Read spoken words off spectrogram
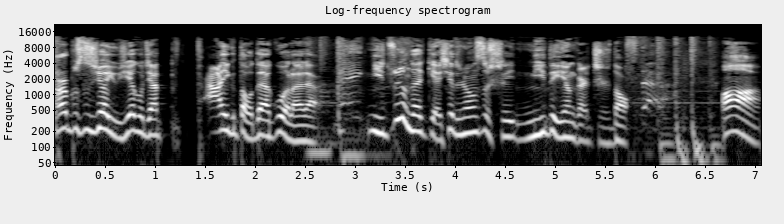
而不是像有些国家，啪一个导弹过来了，你最应该感谢的人是谁？你得应该知道，啊，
